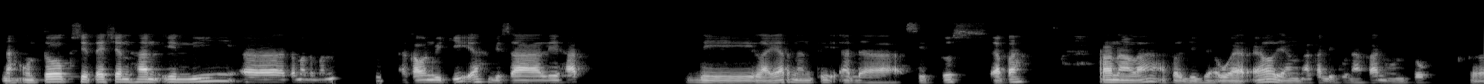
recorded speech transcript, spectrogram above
Nah, untuk citation hunt ini eh, teman-teman uh, kawan wiki ya bisa lihat di layar nanti ada situs apa Pranala atau juga URL yang akan digunakan untuk ke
